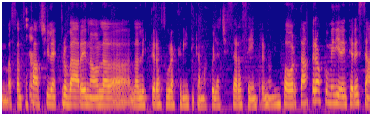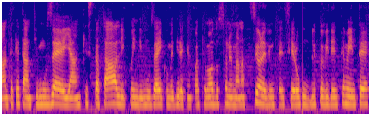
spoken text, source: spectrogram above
abbastanza facile trovare no, la, la, letteratura critica, ma quella ci sarà sempre, non importa. Però, come dire, è interessante che tanti musei, anche statali, quindi musei, come dire, che in qualche modo sono emanazione di un pensiero pubblico, evidentemente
